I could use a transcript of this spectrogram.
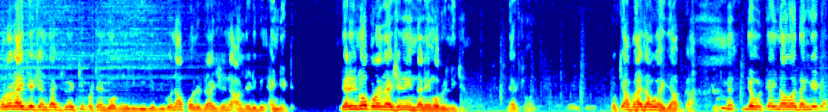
पोलराइजेशन था जिसमें 80 परसेंट वोट मिली बीजेपी को, ना polarisation already been ended there is no polarisation in the name of religion that's all तो क्या फ़ायदा होगा हिजाब का? जब उसका ही ना हुआ दंगे का।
